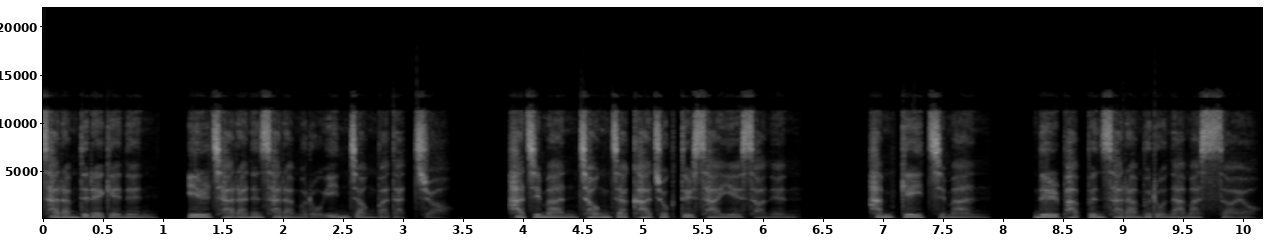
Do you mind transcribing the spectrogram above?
사람들에게는 일 잘하는 사람으로 인정받았죠. 하지만 정작 가족들 사이에서는 함께 있지만 늘 바쁜 사람으로 남았어요.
